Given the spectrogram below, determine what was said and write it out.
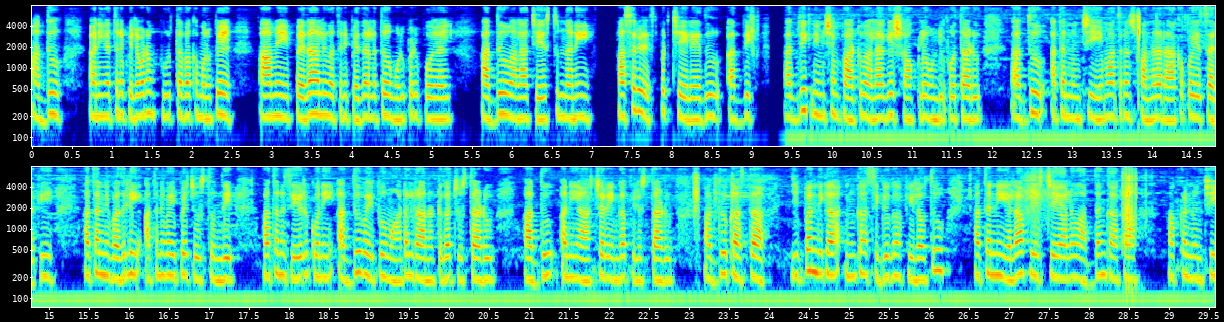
అద్దు అని అతను పిలవడం పూర్తవ్వక మునిపే ఆమె పెదాలు అతని పెదాలతో ముడిపడిపోయాయి. అద్దు అలా చేస్తుందని అసలు ఎక్స్పెక్ట్ చేయలేదు అద్విక్. అద్విక్ నిమిషం పాటు అలాగే షాక్లో ఉండిపోతాడు. అద్దు అతని నుంచి ఏమాత్రం స్పందన రాకపోయేసరికి అతన్ని వదిలి అతని వైపే చూస్తుంది. అతను తేరుకొని అద్దు వైపు మాటలు రానట్టుగా చూస్తాడు. అద్దు అని ఆశ్చర్యంగా పిలుస్తాడు. అద్దు కాస్త ఇబ్బందిగా ఇంకా సిగ్గుగా ఫీల్ అవుతూ అతన్ని ఎలా ఫేస్ చేయాలో అర్థం కాక అక్కడి నుంచి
